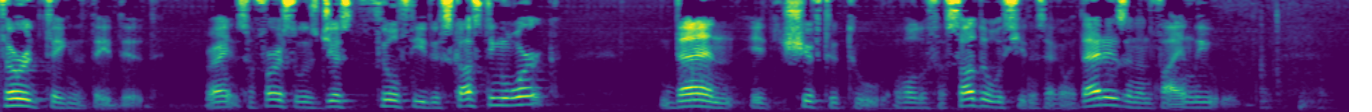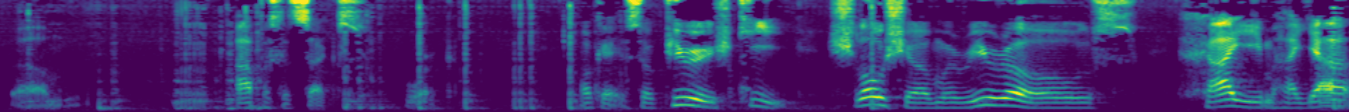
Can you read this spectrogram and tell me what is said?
third thing that they did, right? So first it was just filthy, disgusting work. Then it shifted to avodas asada. We'll see in a second what that is, and then finally, um, opposite sex work. Okay, so purish ki shlosha mariros chayim haya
